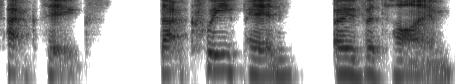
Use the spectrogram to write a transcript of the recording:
tactics that creep in over time,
